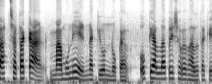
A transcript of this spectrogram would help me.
বাচ্চাটা কার? মামুনের নাকি অন্য কার? ওকে আল্লাহ পেয়ে সবাই ভালো থাকে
